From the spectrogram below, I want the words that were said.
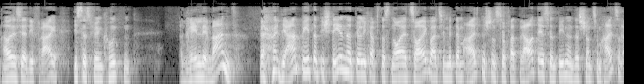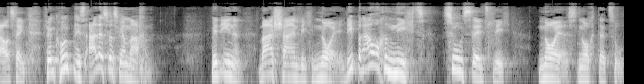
Aber das ist ja die Frage, ist das für einen Kunden relevant? Die Anbieter, die stehen natürlich auf das neue Zeug, weil sie mit dem alten schon so vertraut ist und ihnen das schon zum Hals raushängt. Für einen Kunden ist alles, was wir machen, mit ihnen wahrscheinlich neu. Die brauchen nichts zusätzlich Neues noch dazu.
